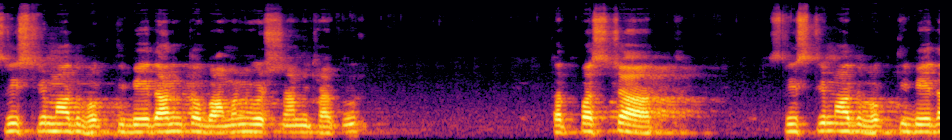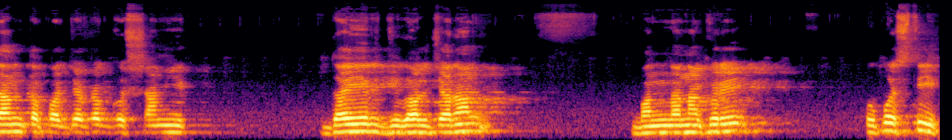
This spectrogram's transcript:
শ্রী শ্রীমদ ভক্তি বেদান্ত বামন গোস্বামী ঠাকুর তৎপশ্চাৎ শ্রী শ্রীমদ ভক্তি বেদান্ত পর্যটক গোস্বামীর দয়ের যুগল চরণ বন্দনা করে উপস্থিত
